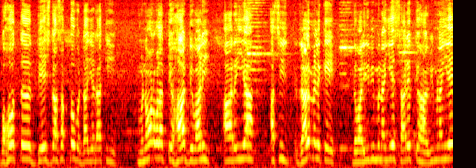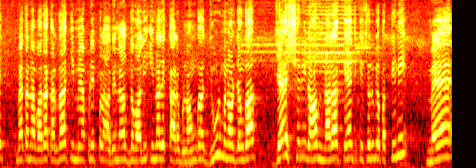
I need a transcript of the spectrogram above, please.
ਬਹੁਤ ਦੇਸ਼ ਦਾ ਸਭ ਤੋਂ ਵੱਡਾ ਜਿਹੜਾ ਕਿ ਮਨਾਉਣ ਵਾਲਾ ਤਿਉਹਾਰ ਦੀਵਾਲੀ ਆ ਰਹੀ ਆ, ਅਸੀਂ ਰਲ ਮਿਲ ਕੇ ਦੀਵਾਲੀ ਵੀ ਮਨਾਈਏ ਸਾਰੇ ਤਿਉਹਾਰ ਵੀ ਮਨਾਈਏ। ਮੈਂ ਤਾਂ ਨਾਲ ਵਾਅਦਾ ਕਰਦਾ ਕਿ ਮੈਂ ਆਪਣੇ ਭਰਾ ਦੇ ਨਾਲ ਦੀਵਾਲੀ ਇਹਨਾਂ ਦੇ ਘਰ ਬਣਾਉਂਗਾ ਜ਼ਰੂਰ ਮਨਾਉਣ ਜਾਊਂਗਾ। ਜੈ ਸ਼੍ਰੀ ਰਾਮ ਨਾਰਾ ਕਹਿਣ 'ਚ ਕਿਸੇ ਨੂੰ ਵੀ ਆਪੱਤੀ ਨਹੀਂ। ਮੈਂ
